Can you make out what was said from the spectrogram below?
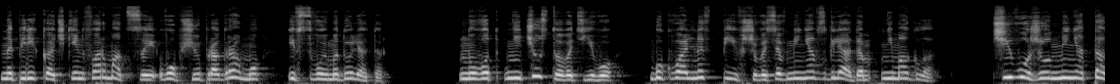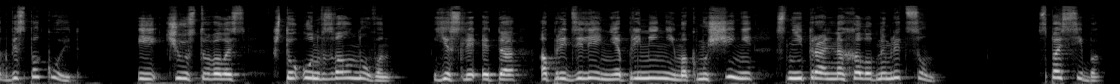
на перекачке информации в общую программу и в свой модулятор. Но вот не чувствовать его, буквально впившегося в меня взглядом, не могла. Чего же он меня так беспокоит? И чувствовалось, что он взволнован, если это определение применимо к мужчине с нейтрально-холодным лицом. «Спасибо.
